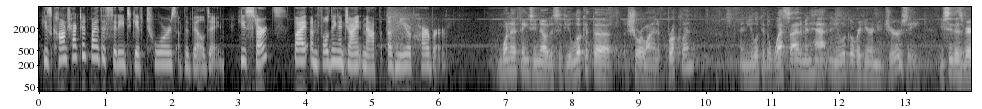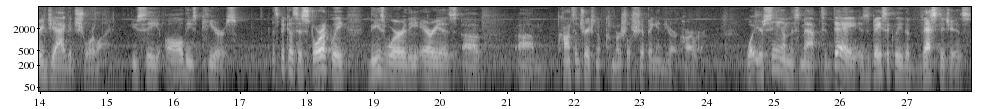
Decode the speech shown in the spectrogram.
He's contracted by the city to give tours of the building. He starts by unfolding a giant map of New York Harbor. One of the things you notice if you look at the shoreline of Brooklyn and you look at the west side of Manhattan and you look over here in New Jersey, you see this very jagged shoreline. You see all these piers. It's because historically these were the areas of um, concentration of commercial shipping in New York Harbor. What you're seeing on this map today is basically the vestiges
